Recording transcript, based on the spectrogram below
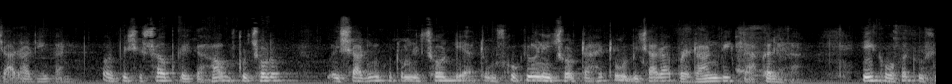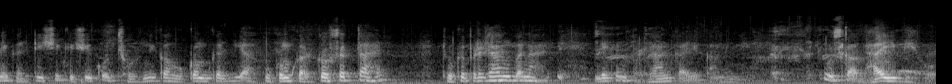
चारा रहेगा नहीं। और पीछे सब कहेगा हाँ उसको छोड़ो। इस आदमी को तुमने छोड़ दिया तो उसको क्यों नहीं छोड़ता है? तो वो बेचारा प्रधान भी क्या करेगा? एक वक्त उसने गलती से किसी को छोड़ने का हुक्म कर दिया। हुक्म कर तो सकता है, क्योंकि प्रधान बना है। लेकिन प्रधान का ये काम नहीं उसका भाई भी हो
